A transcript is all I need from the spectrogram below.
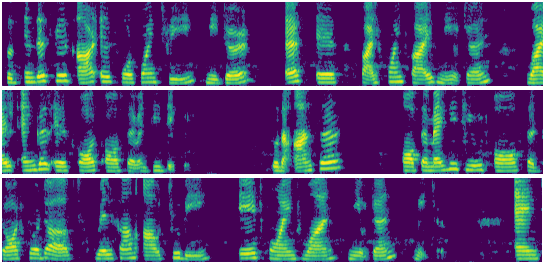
So in this case r is 4.3 meter f is 5.5 newton while angle is cos of 70 degree. So the answer of the magnitude of the dot product will come out to be 8.1 Newton meter. And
